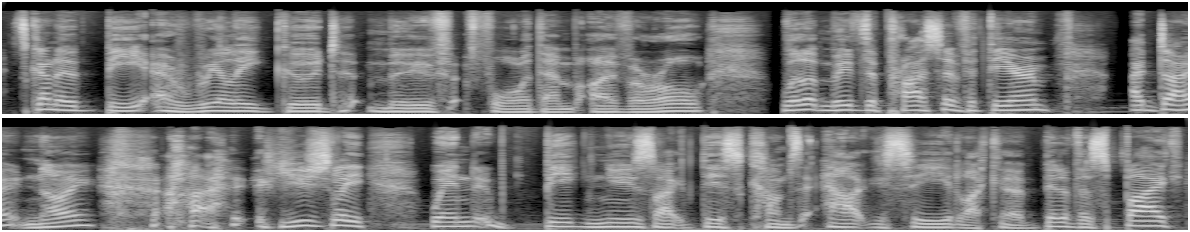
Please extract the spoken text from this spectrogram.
It's going to be a really good move for them overall. Will it move the price of Ethereum? I don't know. Usually, when big news like this comes out, you see like a bit of a spike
